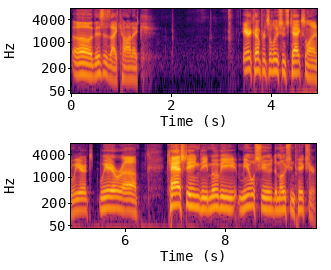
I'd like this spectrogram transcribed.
oh, this is iconic. Air Comfort Solutions tax line. We are we are uh, casting the movie Muleshoe, the motion picture.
